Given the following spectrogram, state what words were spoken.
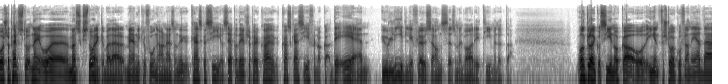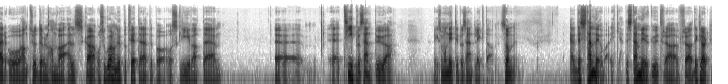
og stå, nei, og uh, Musk står egentlig bare der med en mikrofon i hånda sånn, hva jeg skal si, og se på Dave Chappelle, hva, hva, skal jeg si for noe? Det er en ulidelig flau seanse som vil vare i ti minutter. Og Han klarer ikke å si noe, og ingen forstår hvorfor han er der, og han trodde vel han var elska. Og så går han ut på Twitter etterpå og skriver at uh, 10 eh, bua, liksom, og 90 likte han. Som Det stemmer jo bare ikke. Det stemmer jo ikke ut fra, fra Det er klart,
